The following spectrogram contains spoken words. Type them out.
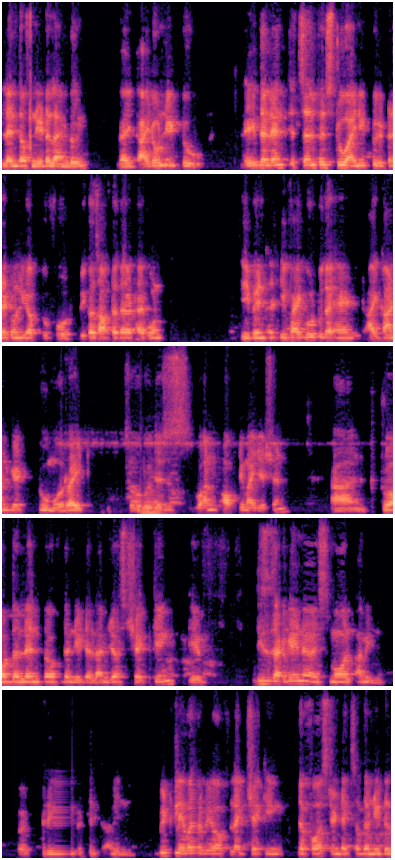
length of needle I'm doing. Like I don't need to, if the length itself is two, I need to iterate only up to four because after that I won't even, if I go to the end, I can't get two more, right? So mm-hmm. this is one optimization and throughout the length of the needle, I'm just checking if this is again a small i mean i mean bit clever way of like checking the first index of the needle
